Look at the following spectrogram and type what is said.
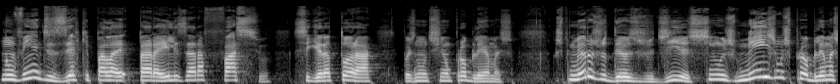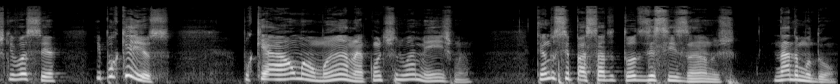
não venha dizer que para, eles era fácil seguir a Torá, pois não tinham problemas. Os primeiros judeus e judias tinham os mesmos problemas que você. E por que isso? Porque a alma humana continua a mesma. Tendo se passado todos esses anos, nada mudou.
